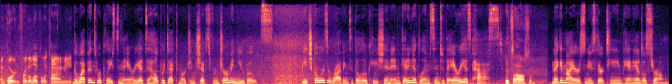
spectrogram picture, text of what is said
important for the local economy. The weapons were placed in the area to help protect merchant ships from German U-boats. Beachgoers arriving to the location and getting a glimpse into the area's past. It's awesome. Megan Myers, News 13, Panhandle Strong.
